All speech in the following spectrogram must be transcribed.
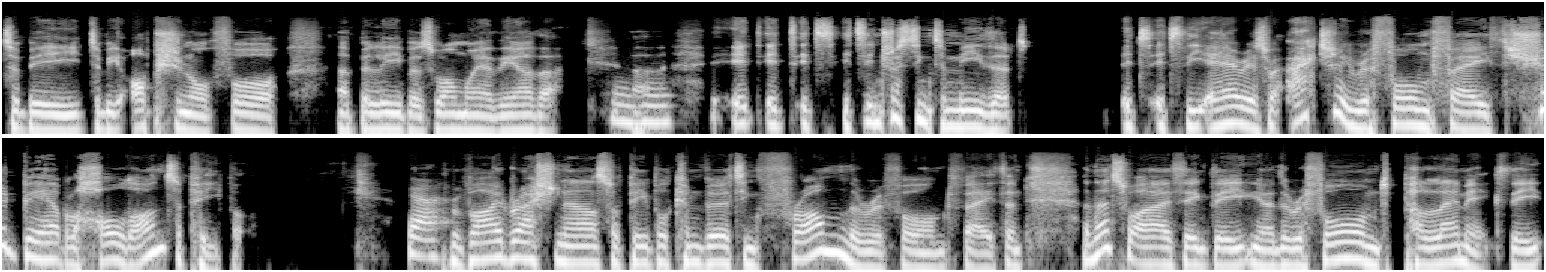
to be to be optional for uh, believers one way or the other. Mm-hmm. Uh, it, it, it's it's interesting to me that it's it's the areas where actually reform faith should be able to hold on to people yeah. provide rationales for people converting from the reformed faith and and that's why I think the you know the reformed polemic the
